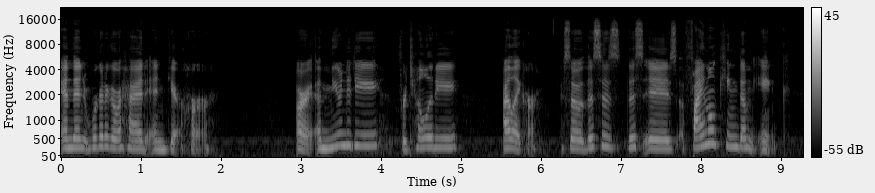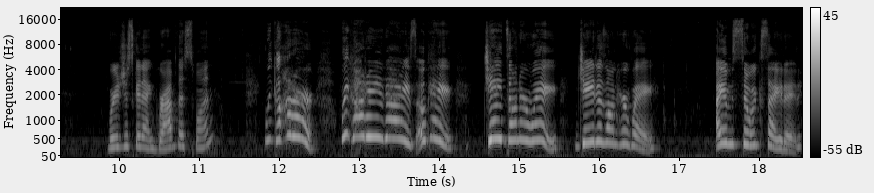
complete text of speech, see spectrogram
And then we're going to go ahead and get her. All right, immunity, fertility. I like her. So this is this is Final Kingdom Inc. We're just going to grab this one. We got her! We got her, you guys! Okay, Jade's on her way. Jade is on her way. I am so excited.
